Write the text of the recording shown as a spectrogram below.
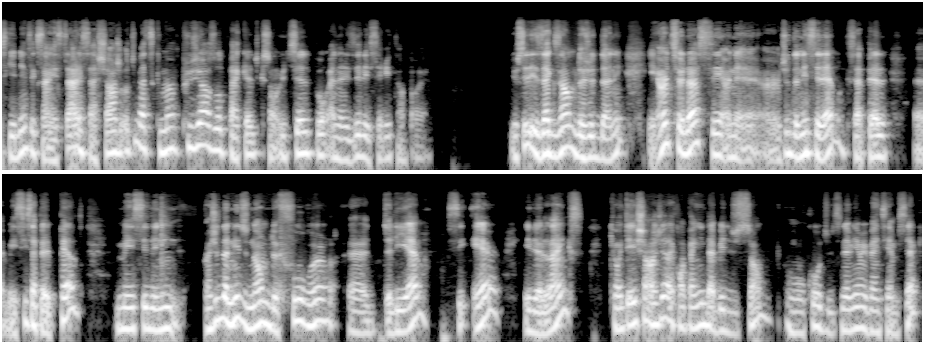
ce qui est bien, c'est que ça installe et ça charge automatiquement plusieurs autres packages qui sont utiles pour analyser les séries temporelles. Il y a aussi des exemples de jeux de données. Et un de ceux-là, c'est un, jeu de données célèbre qui s'appelle, euh, ben, ici, s'appelle PELD, mais c'est un jeu de données du nombre de fourrures euh, de lièvre, c'est Air et de Lynx, qui ont été échangés à la compagnie de la baie du son au cours du 19e et 20e siècle.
